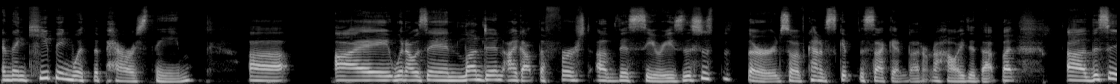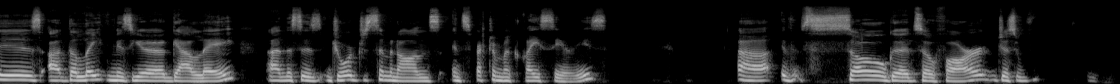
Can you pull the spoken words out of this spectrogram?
And then keeping with the Paris theme, uh, I, when I was in London, I got the first of this series. This is the third, so I've kind of skipped the second. I don't know how I did that, but uh, this is uh, the late Monsieur Gallet, and this is Georges Simenon's Inspector Maigret series. Uh, so good so far. Just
